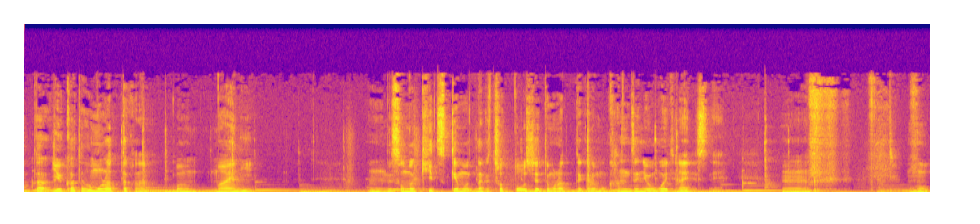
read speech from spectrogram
衣浴衣をもらったかな？この前に、うん、でその着付けもなんかちょっと教えてもらったけどもう完全に覚えてないですね。うん。も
